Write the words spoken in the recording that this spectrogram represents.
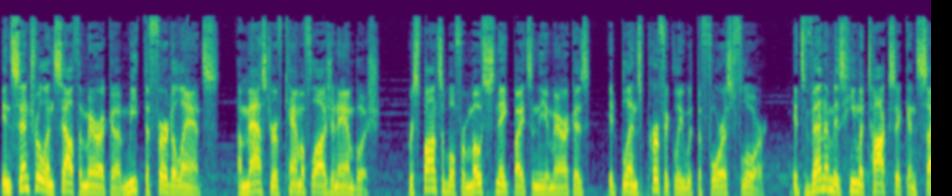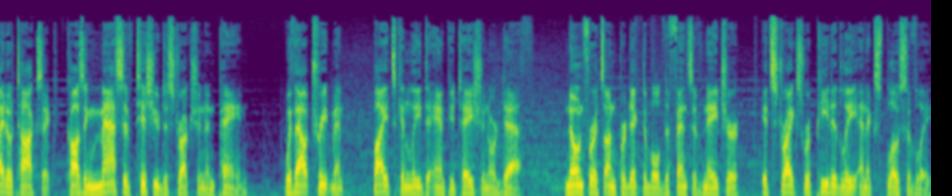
In Central and South America, meet the fer-de-lance, a master of camouflage and ambush. Responsible for most snake bites in the Americas, it blends perfectly with the forest floor. Its venom is hemotoxic and cytotoxic, causing massive tissue destruction and pain. Without treatment, bites can lead to amputation or death. Known for its unpredictable defensive nature, it strikes repeatedly and explosively.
